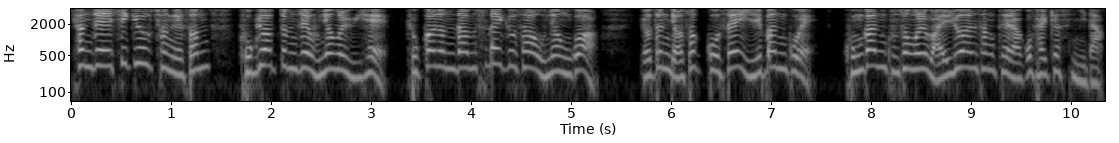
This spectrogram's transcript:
현재 시교육청에선 고교학점제 운영을 위해 교과전담 순회교사 운영과 86곳의 일반고에 공간 구성을 완료한 상태라고 밝혔습니다.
